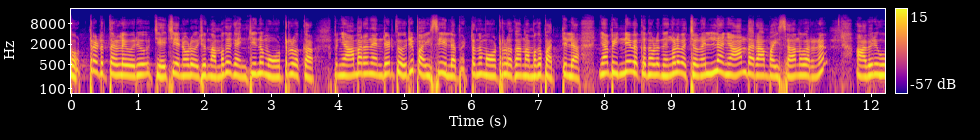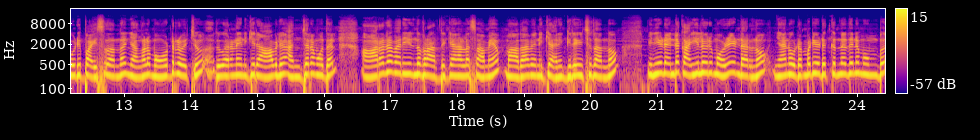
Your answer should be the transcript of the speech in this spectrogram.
തൊട്ടടുത്തുള്ള ഒരു ചേച്ചി എന്നോട് ചോദിച്ചു നമുക്ക് കിണറ്റിൽ നിന്ന് മോട്ടർ വെക്കാം. അപ്പം ഞാൻ പറയുന്നത് എന്റെ അടുത്ത് ഒരു പൈസയില്ല. പെട്ടെന്ന് മോട്ടർ വെക്കാൻ നമുക്ക് പറ്റില്ല. ഞാൻ പിന്നെ വെക്കുന്നുള്ളൂ. നിങ്ങൾ വെച്ചോ. ഇല്ല ഞാൻ തരാം പൈസ എന്ന് പറഞ്ഞ് അവർ കൂടി പൈസ തന്ന് ഞങ്ങൾ മോട്ടർ വെച്ചു. അത് കാരണം എനിക്ക് രാവിലെ അഞ്ചര മുതൽ ആറര വരെ ഇരുന്ന് പ്രാർത്ഥിക്കാനുള്ള സമയം മാതാവ് എനിക്ക് അനുഗ്രഹിച്ചു തന്നു. പിന്നീട് എന്റെ കയ്യിലൊരു മുഴയുണ്ടായിരുന്നു ഞാൻ ഉടമ്പടി എടുക്കുന്നതിന് മുമ്പ്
